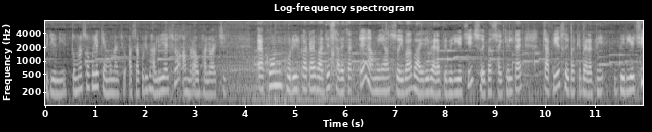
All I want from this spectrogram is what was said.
ভিডিও নিয়ে। তোমরা সকলে কেমন আছো? আশা করি ভালোই আছো, আমরাও ভালো আছি। এখন ঘড়ির কাটায় বাজে সাড়ে চারটে, আমি আর শৈবা বাইরে বেড়াতে বেরিয়েছি। শৈবার সাইকেলটায় চাপিয়ে শৈবাকে বেড়াতে বেরিয়েছি।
